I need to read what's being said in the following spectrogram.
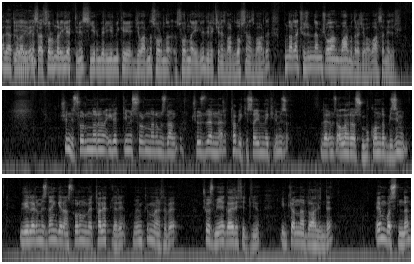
alakalı Ee, Bey. mesela sorunları ilettiniz. 21-22 civarında sorunla, sorunla ilgili dilekçeniz vardı, dosyanız vardı. Bunlardan çözümlenmiş olan var mıdır acaba? Varsa nedir? Şimdi sorunları ilettiğimiz sorunlarımızdan çözülenler tabii ki sayın vekilimizlerimiz Allah razı olsun bu konuda bizim üyelerimizden gelen sorun ve talepleri mümkün mertebe çözmeye gayret ediliyor. imkanlar dahilinde. En basitinden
